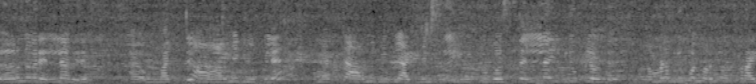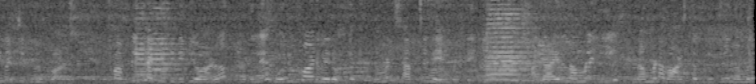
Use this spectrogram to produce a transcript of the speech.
കയറുന്നവരെല്ലാവരും മറ്റ് ആർമി ഗ്രൂപ്പിലെ മറ്റ് ആർമി ഗ്രൂപ്പിലെ അഡ്മിൻസ് യൂട്യൂബേഴ്സ് ഇതെല്ലാം ഈ ഗ്രൂപ്പിലുണ്ട് നമ്മുടെ ഗ്രൂപ്പ് എന്ന് പറഞ്ഞാൽ ഒരു പ്രൈവറ്റ് ഗ്രൂപ്പാണ് പബ്ലിക് ആക്കിയിട്ട് ഇരിക്കുവാണ്. അതിൽ ഒരുപാട് പേരുണ്ട്. നമ്മൾ ചർച്ച ചെയ്യുമ്പോഴത്തേക്ക്. അതായത് നമ്മൾ ഈ നമ്മുടെ വാട്സപ്പ് ഗ്രൂപ്പിൽ നമ്മൾ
